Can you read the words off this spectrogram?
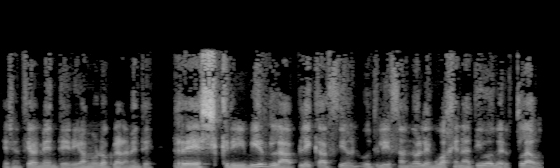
esencialmente, digámoslo claramente, reescribir la aplicación utilizando el lenguaje nativo del cloud.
